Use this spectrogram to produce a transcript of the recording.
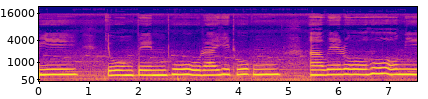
มี จงเป็นผู้ไร้ทุกข์อเวโรโหมี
